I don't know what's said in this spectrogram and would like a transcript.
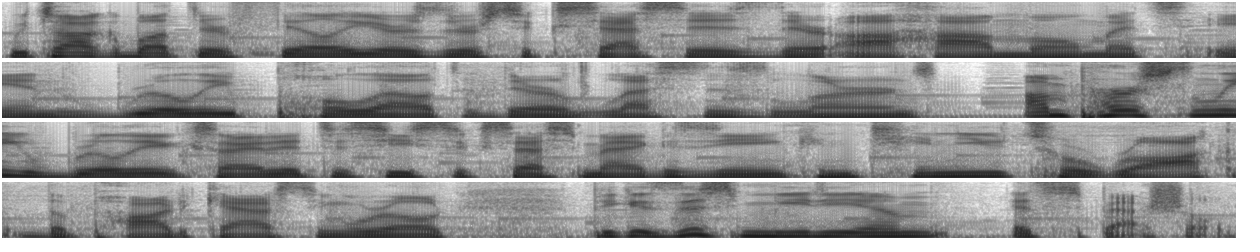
We talk about their failures, their successes, their aha moments, and really pull out their lessons learned. I'm personally really excited to see Success Magazine continue to rock the podcasting world because this medium is special.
